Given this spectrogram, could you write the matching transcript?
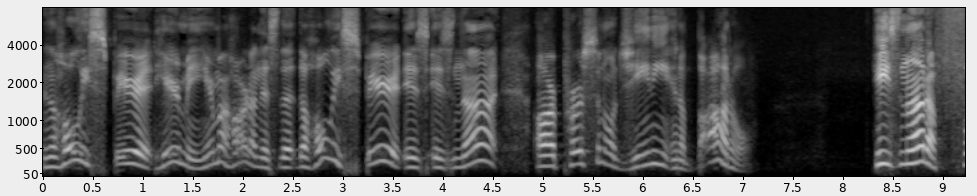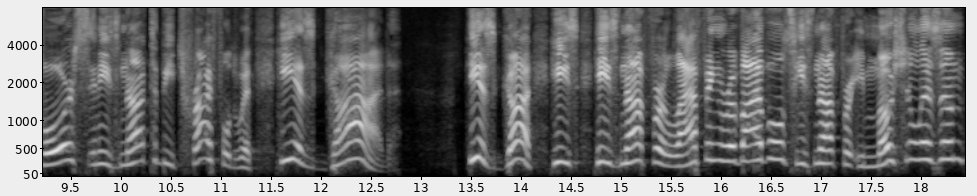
And the Holy Spirit, hear me, hear my heart on this. The, the Holy Spirit is, is not our personal genie in a bottle. He's not a force and he's not to be trifled with. He is God. He is God. He's, he's not for laughing revivals. He's not for emotionalism.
